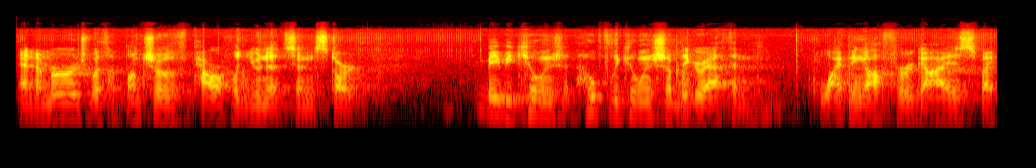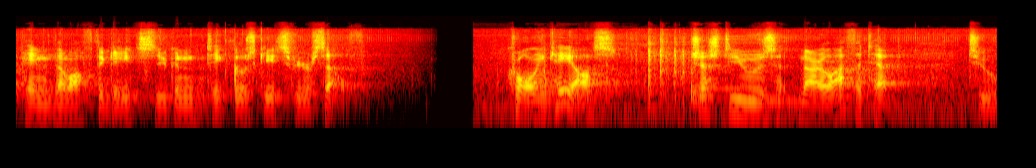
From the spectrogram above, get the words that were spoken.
and emerge with a bunch of powerful units and start maybe killing, hopefully killing Shub-Niggurath and wiping off her guys by painting them off the gates so you can take those gates for yourself. Crawling Chaos, just use Nyarlathotep to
